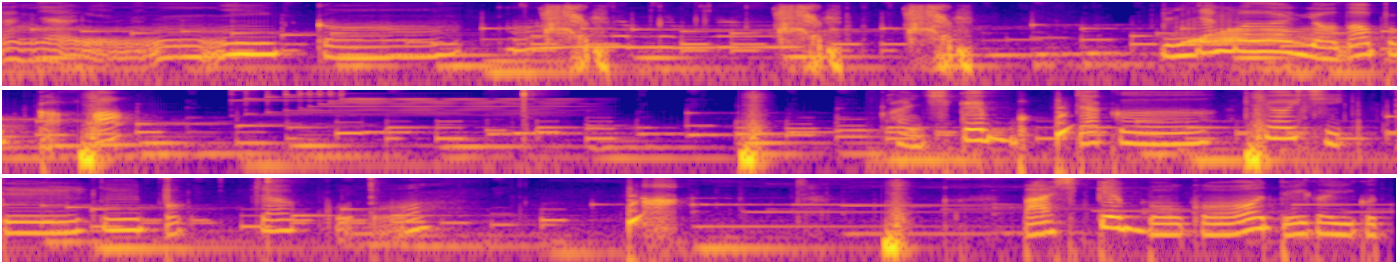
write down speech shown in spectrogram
양양이는 이거 음. 냉장고를 열어볼까? 간식을 먹자고 휴식들을 먹자고 아, 자. 맛있게 먹어 내가 이거 톡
